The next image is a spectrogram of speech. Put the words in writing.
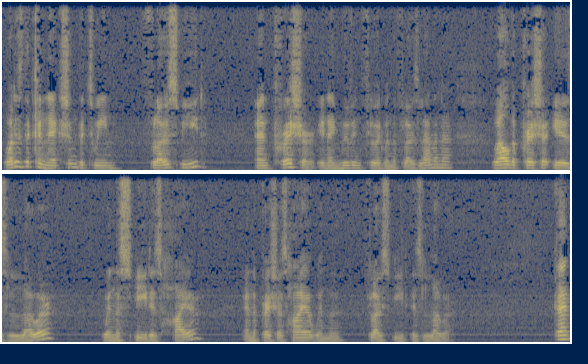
What is the connection between flow speed and pressure in a moving fluid when the flow is laminar? Well, the pressure is lower when the speed is higher, and the pressure is higher when the flow speed is lower. Okay?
